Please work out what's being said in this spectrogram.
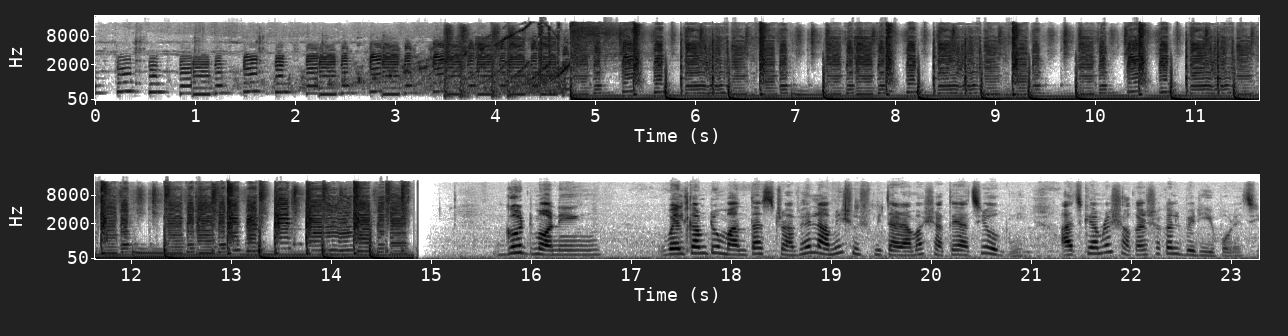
গুড মর্নিং ওয়েলকাম টু মান্তাস ট্রাভেল আমি সুস্মিতা সুস্মিতার আমার সাথে আছে অগ্নি। আজকে আমরা সকাল সকাল বেরিয়ে পড়েছি।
